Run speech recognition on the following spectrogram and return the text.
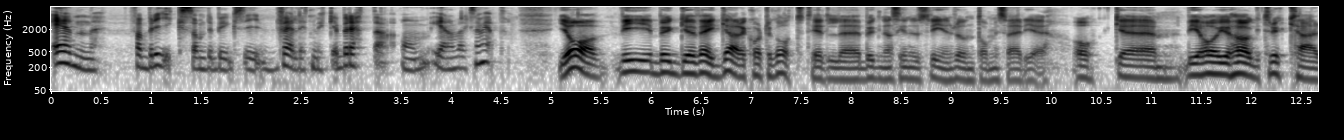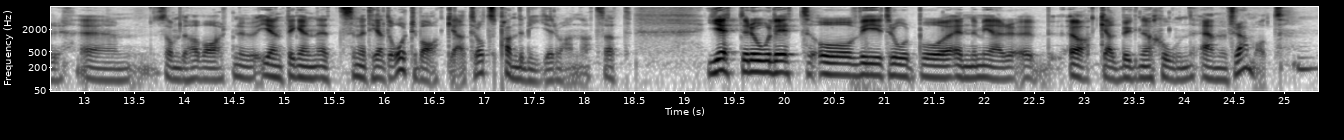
en fabrik som det byggs i väldigt mycket. Berätta om er verksamhet. Ja, vi bygger väggar kort och gott till eh, byggnadsindustrin runt om i Sverige. Och eh, vi har ju högtryck här eh, som det har varit nu egentligen ett, sedan ett helt år tillbaka trots pandemier och annat. Så att, Jätteroligt och vi tror på ännu mer eh, ökad byggnation även framåt. Mm.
